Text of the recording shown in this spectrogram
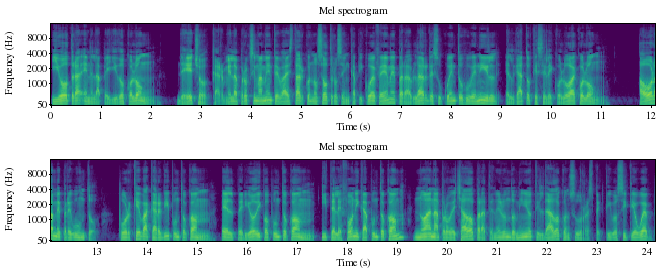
y otra en el apellido Colón. De hecho, Carmela próximamente va a estar con nosotros en Capicú FM para hablar de su cuento juvenil El gato que se le coló a Colón. Ahora me pregunto, porquebacardi.com, elperiódico.com y telefónica.com no han aprovechado para tener un dominio tildado con su respectivo sitio web.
